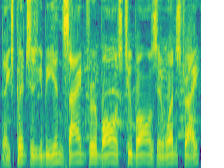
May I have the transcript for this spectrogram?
Next pitch is going to be inside for a ball. It's two balls and one strike.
